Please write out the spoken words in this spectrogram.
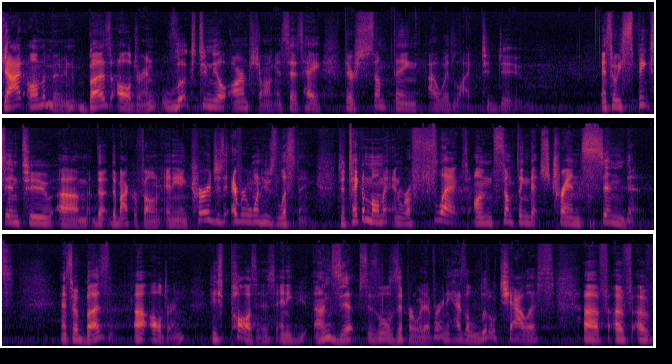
got on the moon, Buzz Aldrin looks to Neil Armstrong and says, Hey, there's something I would like to do? And so he speaks into um, the, the microphone and he encourages everyone who's listening to take a moment and reflect on something that's transcendent. And so Buzz uh, Aldrin he pauses and he unzips his little zipper or whatever, and he has a little chalice of, of, of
